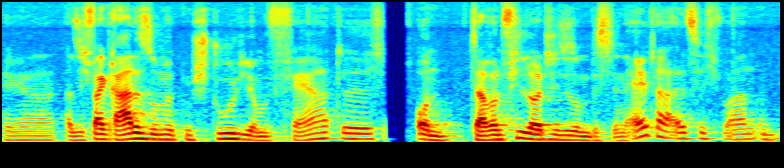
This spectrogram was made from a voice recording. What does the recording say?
her. Also, ich war grade so mit'm Studium fertig und da waren viele Leute, die so 'n bisschen älter als ich waren und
